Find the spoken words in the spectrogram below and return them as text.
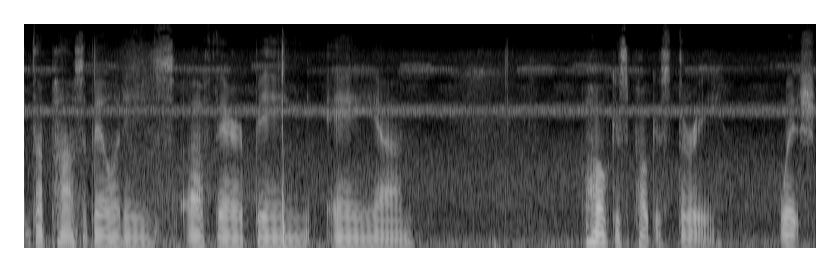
the possibilities of there being a um, Hocus Pocus 3, which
